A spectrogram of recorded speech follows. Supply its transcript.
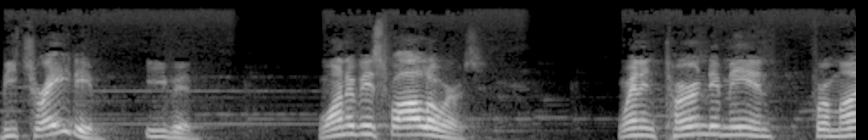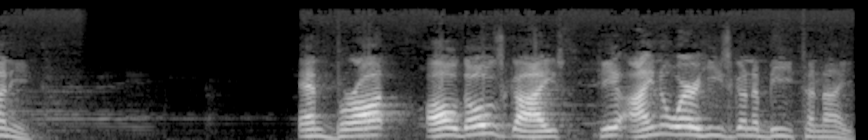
betrayed him even. One of his followers went and turned him in for money and brought all those guys. I know where he's going to be tonight.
